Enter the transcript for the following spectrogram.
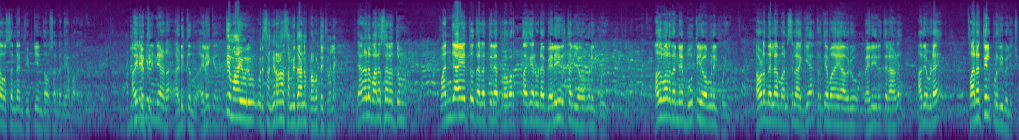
thousand and fifteen thousand എന്ന് ഞാൻ പറഞ്ഞിട്ടുണ്ട്. അതിലേക്ക് തന്നെയാണ് അടുക്കുന്നത്. അതിലേക്ക് അത് കൃത്യമായ ഒരു ഒരു സംഘടനാ സംവിധാനം പ്രവർത്തിച്ചു അല്ലേ? ഞങ്ങൾ പല സ്ഥലത്തും പഞ്ചായത്ത് തലത്തിലെ പ്രവർത്തകരുടെ വിലയിരുത്തൽ യോഗങ്ങളിൽ പോയി. അതുപോലെ തന്നെ ബൂത്ത് യോഗങ്ങളിൽ പോയി. അവിടെ നിന്നെല്ലാം മനസ്സിലാക്കിയ കൃത്യമായ ഒരു വിലയിരുത്തലാണ് അതിവിടെ ഫലത്തിൽ പ്രതിഫലിച്ചു.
